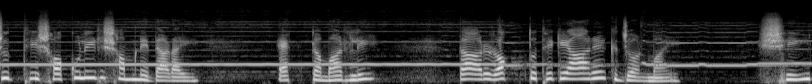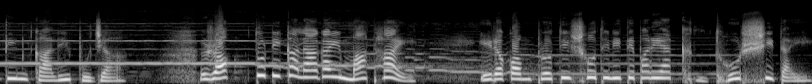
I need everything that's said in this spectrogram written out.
যুদ্ধে সকলের সামনে দাঁড়াই একটা মারলে তার রক্ত থেকে আরেক জন্মায়। সেই দিন কালী পূজা। রক্ত টিকা লাগাই মাথায়, এরকম প্রতিশোধ নিতে পারে এক ধর্ষিতাই।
